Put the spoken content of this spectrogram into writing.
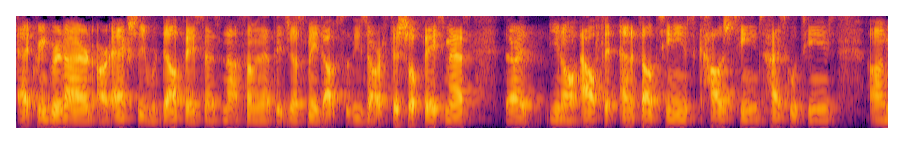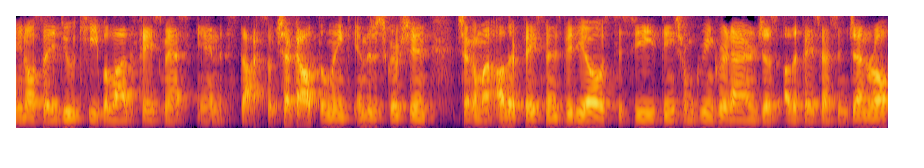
at Green Gridiron are actually Riddell face masks, not something that they just made up. So these are official face masks that are, you know, outfit NFL teams, college teams, high school teams, um, you know, so they do keep a lot of the face masks in stock. So check out the link in the description. Check out my other face mask videos to see things from Green Gridiron, just other face masks in general.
